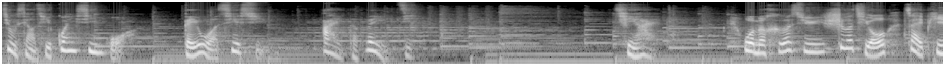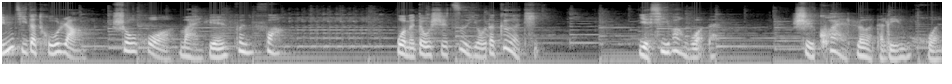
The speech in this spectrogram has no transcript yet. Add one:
就想去关心我，给我些许爱的慰藉。亲爱的，我们何须奢求在贫瘠的土壤收获满园芬芳？我们都是自由的个体。也希望我们是快乐的灵魂。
